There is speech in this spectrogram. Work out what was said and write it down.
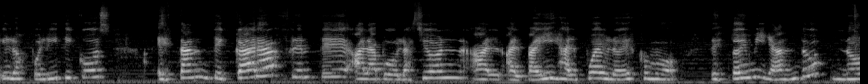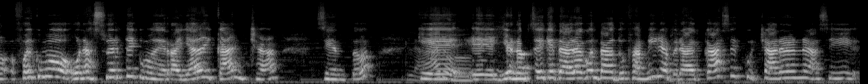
y los políticos están de cara frente a la población, al, al país, al pueblo, es como te estoy mirando, no, fue como una suerte como de rayada de cancha, siento, que eh, yo no sé qué te habrá contado tu familia, pero acá se escucharon así,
